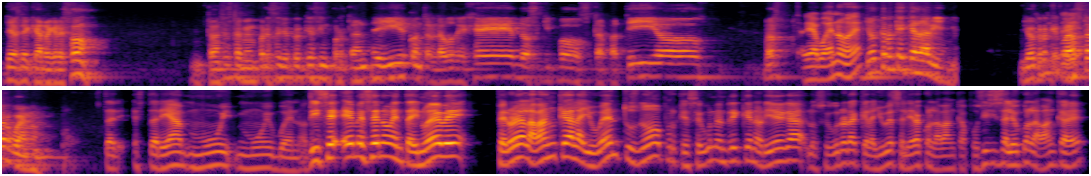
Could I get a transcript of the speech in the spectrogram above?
desde que regresó. Entonces también por eso yo creo que es importante ir contra la UDG, dos equipos tapatíos. Estaría bueno, ¿eh? Yo creo que queda bien. Yo creo que va a estar bueno. Estaría muy, muy bueno. Dice MC99, pero era la banca la Juventus, ¿no? Porque según Enrique Noriega, lo seguro era que la Juve saliera con la banca. Pues sí, sí salió con la banca, ¿eh?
